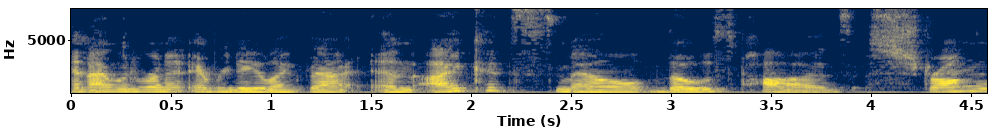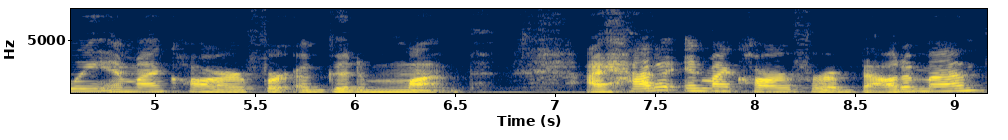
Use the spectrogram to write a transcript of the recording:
and I would run it every day like that. And I could smell those pods strongly in my car for a good month. I had it in my car for about a month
